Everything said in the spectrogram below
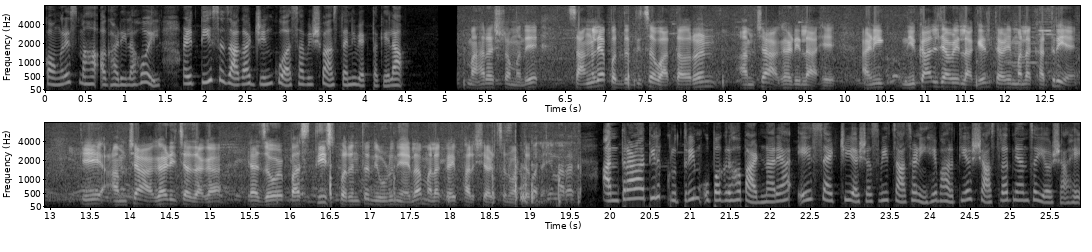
काँग्रेस महाआघाडीला होईल आणि तीस जागा जिंकू असा विश्वास त्यांनी व्यक्त केला. महाराष्ट्रामध्ये चांगल्या पद्धतीचं वातावरण आमच्या आघाडीला आहे. आणि निकाल ज्यावेळी लागेल त्यावेळी मला खात्री आहे की आमच्या आघाडीच्या जागा या जवळपास तीसपर्यंत निवडून यायला मला काही फारशी अडचण वाटत नाही. अंतराळातील कृत्रिम उपग्रह पाडणाऱ्या ए सॅटची यशस्वी चाचणी हे भारतीय शास्त्रज्ञांचं यश आहे.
